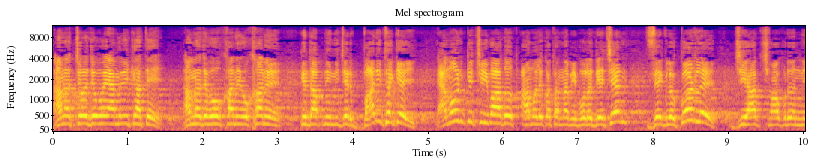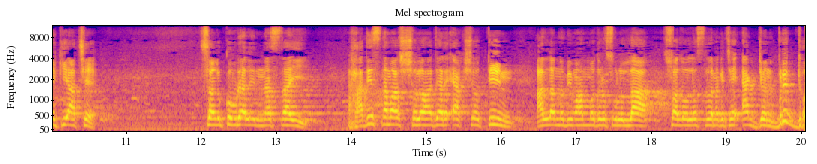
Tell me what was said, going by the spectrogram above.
আমরা চলে যাব আমেরিকাতে। আমরা যাব ওখানে ওখানে। কিন্তু আপনি নিজের বাড়ি থেকেই এমন কিছু ইবাদত, আমলের কথা নাবি বলে দিয়েছেন, যেগুলো করলে জিহাদ সমাপূরণ নেকি আছে। হাদিস নামাজ ষোলো হাজার একশো তিন। আল্লাহ নবী মোহাম্মদ রসুল্লাহ সাল্লামের কাছে একজন বৃদ্ধ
